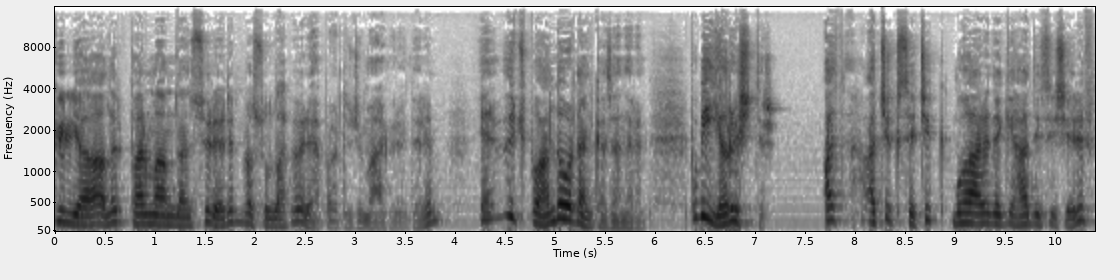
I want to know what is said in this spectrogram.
gül yağı alır parmağımdan sürerim. Resulullah böyle yapardı cuma günü derim. Yani üç puan da oradan kazanırım. Bu bir yarıştır açık seçik Buhari'deki hadisi şerif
